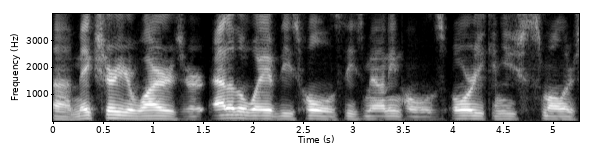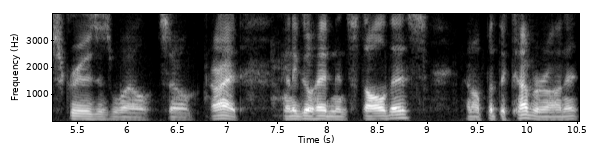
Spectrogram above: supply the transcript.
uh, make sure your wires are out of the way of these holes, these mounting holes, or you can use smaller screws as well. So, all right, I'm going to go ahead and install this and I'll put the cover on it.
